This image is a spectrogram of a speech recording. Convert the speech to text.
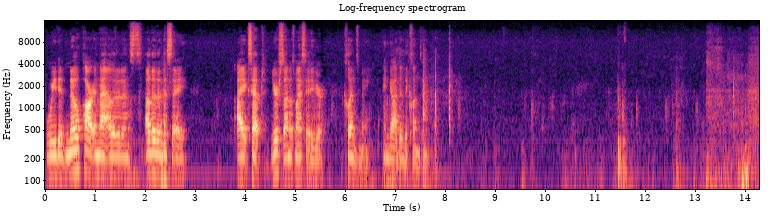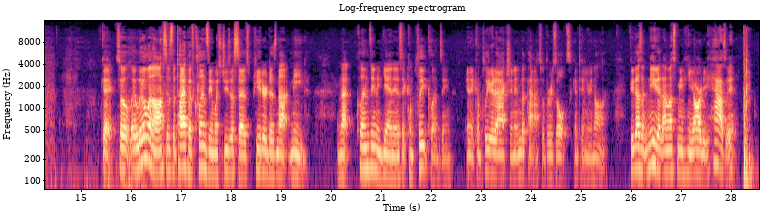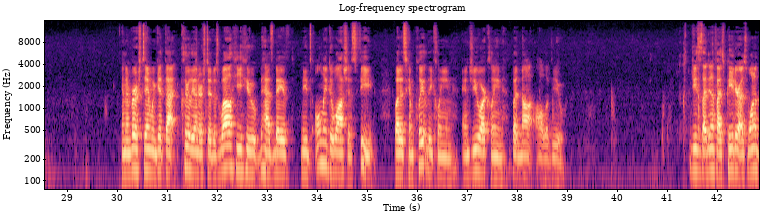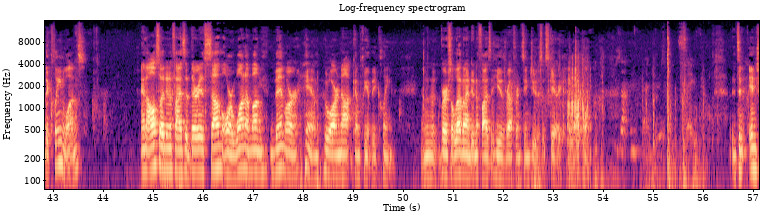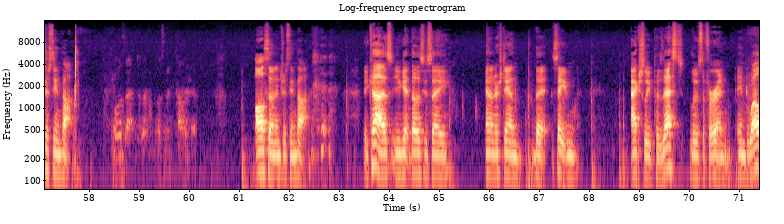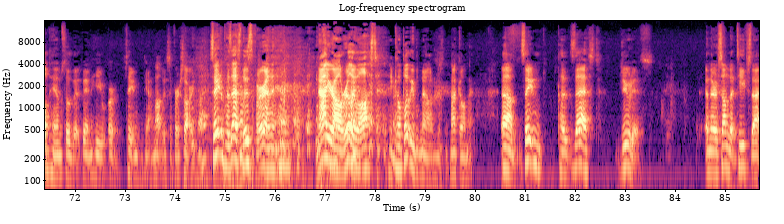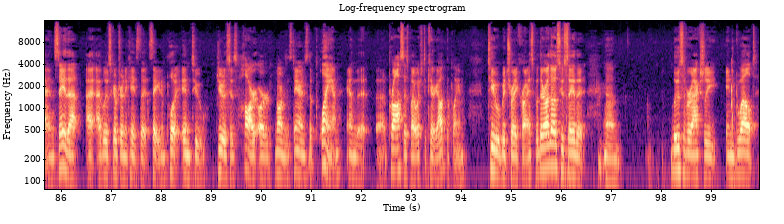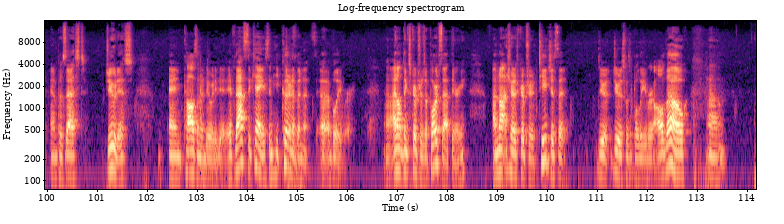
We did no part in that other than other than to say, I accept your son as my savior. Cleanse me. And God did the cleansing. Okay, so leluminos is the type of cleansing which Jesus says Peter does not need. And that cleansing, again, is a complete cleansing in a completed action in the past with results continuing on. If he doesn't need it, that must mean he already has it. And in verse 10, we get that clearly understood as well. He who has bathed needs only to wash his feet, but is completely clean, and you are clean, but not all of you. Jesus identifies Peter as one of the clean ones, and also identifies that there is some or one among them or him who are not completely clean. And verse 11 identifies that he is referencing Judas Iscariot at that point. Does that mean that Jews can save? It's an interesting thought. What was that? Does that wasn't it? Also, an interesting thought. Because you get those who say and understand that Satan actually possessed Lucifer and indwelled him so that then he, or Satan, yeah, not Lucifer, sorry. What? Satan possessed Lucifer, and then now you're all really lost. You completely, no, I'm just not going there. Um, Satan possessed Judas. And there are some that teach that and say that. I, I believe Scripture indicates that Satan put into Judas's heart, or norms and standards, the plan and the uh, process by which to carry out the plan to betray Christ. But there are those who say that um, Lucifer actually indwelt and possessed Judas and caused him to do what he did. If that's the case, then he couldn't have been a, a believer. Uh, I don't think Scripture supports that theory. I'm not sure Scripture teaches that Ju- Judas was a believer, although um,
